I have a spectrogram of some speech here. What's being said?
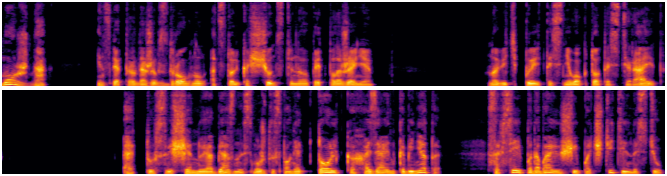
можно?» Инспектор даже вздрогнул от столь кощунственного предположения. «Но ведь пыль-то с него кто-то стирает. Эту священную обязанность может исполнять только хозяин кабинета со всей подобающей почтительностью.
